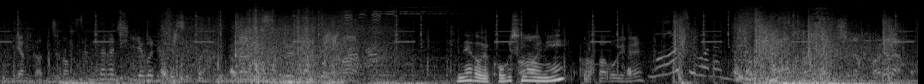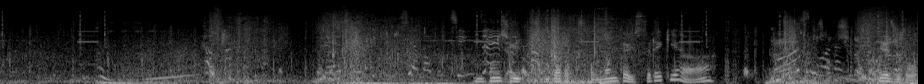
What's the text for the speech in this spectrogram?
분명 너처럼 상당한 실력을 가졌을 거야. 리스크를 얕보지 마. 니네가 왜 거기서 나오니? 바빠 보이네. 무엇이 원하 인성식이 니가 더 건방져 이 쓰레기야. 피해주고.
